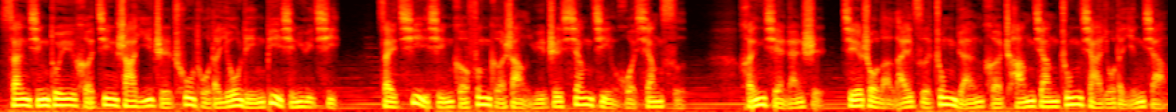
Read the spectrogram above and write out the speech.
三星堆和金沙遗址出土的有领璧型玉器，在器型和风格上与之相近或相似，很显然是接受了来自中原和长江中下游的影响，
